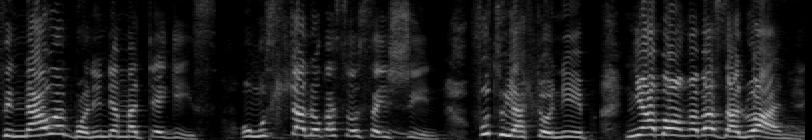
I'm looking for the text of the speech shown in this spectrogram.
sinawe embonini yamatekisi ungusihlalo kaSociation futhi uyahlonipha. Ngiyabonga abazalwane.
